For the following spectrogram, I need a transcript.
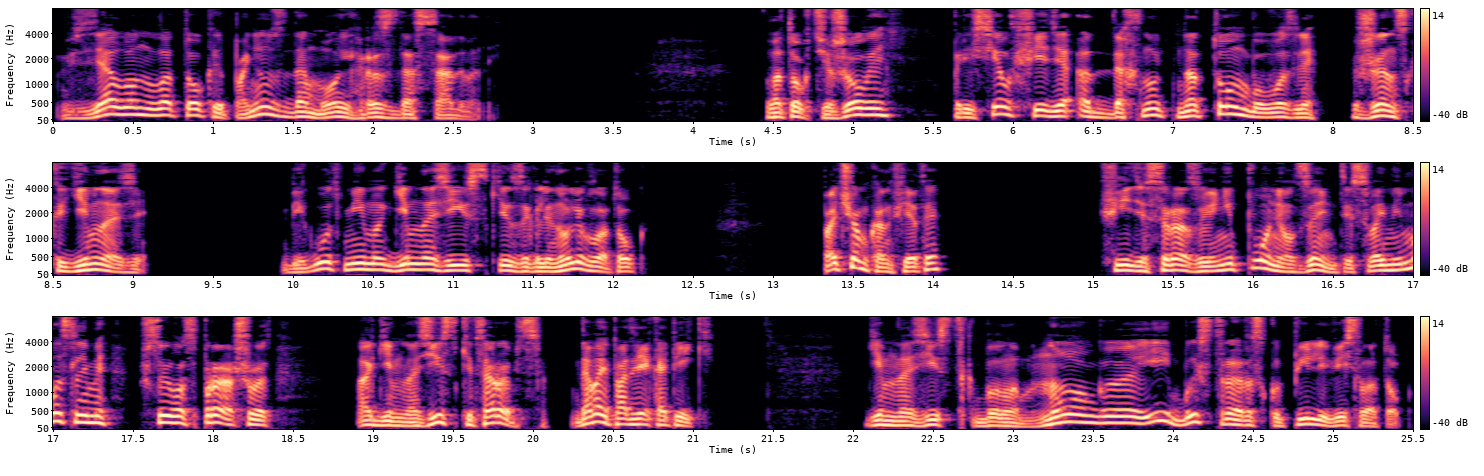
Взял он лоток и понес домой раздосадованный. Лоток тяжелый, присел Федя отдохнуть на тумбу возле женской гимназии. Бегут мимо гимназистки, заглянули в лоток. «Почем конфеты?» Федя сразу и не понял, занятый своими мыслями, что его спрашивают, а гимназистки торопятся. «Давай по две копейки». Гимназисток было много, и быстро раскупили весь лоток.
